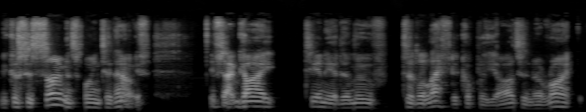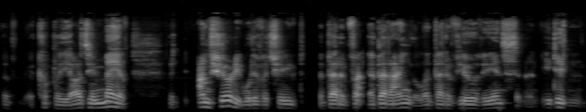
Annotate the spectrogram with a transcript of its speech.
because, as Simon's pointed out, if if that guy Tierney had moved to the left a couple of yards and the right a couple of yards, he may have. I'm sure he would have achieved a better a better angle, a better view of the incident. He didn't,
